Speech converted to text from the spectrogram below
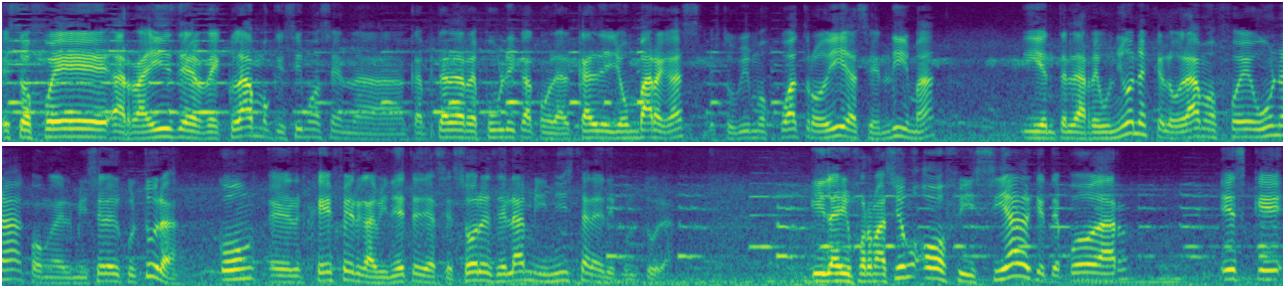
esto fue a raíz del reclamo que hicimos en la capital de la República con el alcalde John Vargas. Estuvimos cuatro días en Lima y entre las reuniones que logramos fue una con el Ministerio de Cultura, con el jefe del gabinete de asesores de la ministra de Agricultura. Y la información oficial que te puedo dar es que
